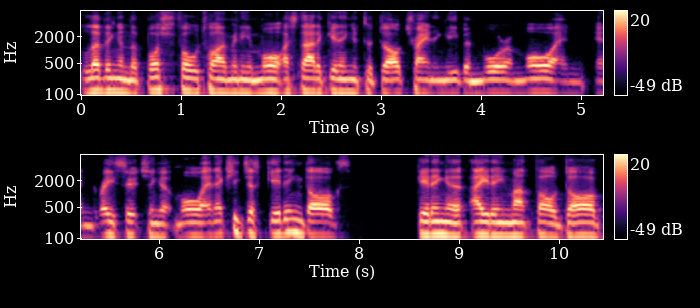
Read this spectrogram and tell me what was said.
living in the bush full time anymore, I started getting into dog training even more and more and, and researching it more and actually just getting dogs, getting an 18 month old dog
